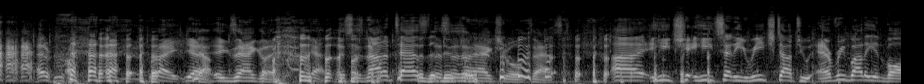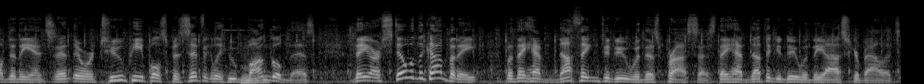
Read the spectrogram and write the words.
right. Yeah, Yeah. Exactly. Yeah. This is not a test. This is an actual test. Uh, he ch- he said he reached out to everybody involved in the incident. There were two people specifically who bungled this. They are still with the company, but they have nothing to do with this process. They have nothing to do with the Oscar ballots.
